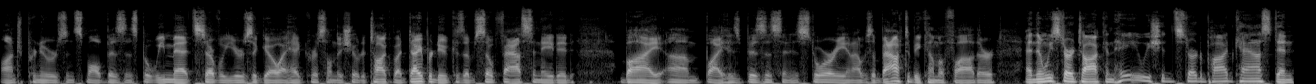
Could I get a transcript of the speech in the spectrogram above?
entrepreneurs and small business. But we met several years ago. I had Chris on the show to talk about Diaper Dude because I was so fascinated by um, by his business and his story, and I was about to become a father. And then we started talking. Hey, we should start a podcast, and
